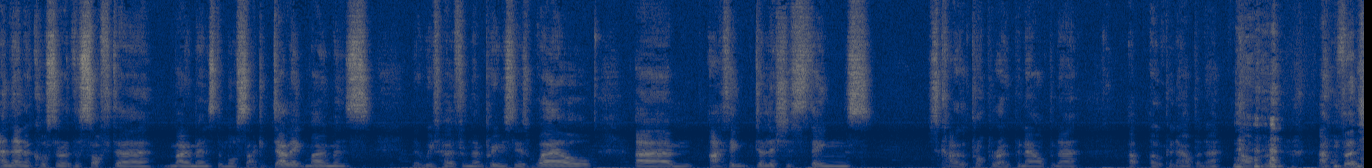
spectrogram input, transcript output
and then, of course, there are the softer moments, the more psychedelic moments that we've heard from them previously as well. Um, I think Delicious Things is kind of the proper open opener. Uh, open opener? Album, album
